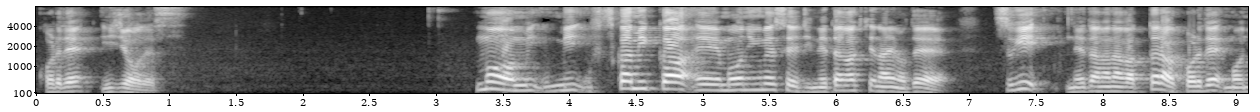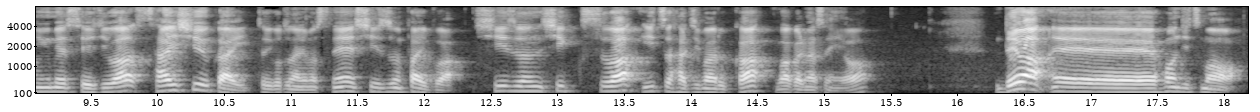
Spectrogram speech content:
これで以上です。もうみ、み2日3日、えー、モーニングメッセージネタが来てないので、次、ネタがなかったら、これでモーニングメッセージは最終回ということになりますね。シーズン5は。シーズン6はいつ始まるかわかりませんよ。では、えー、本日も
